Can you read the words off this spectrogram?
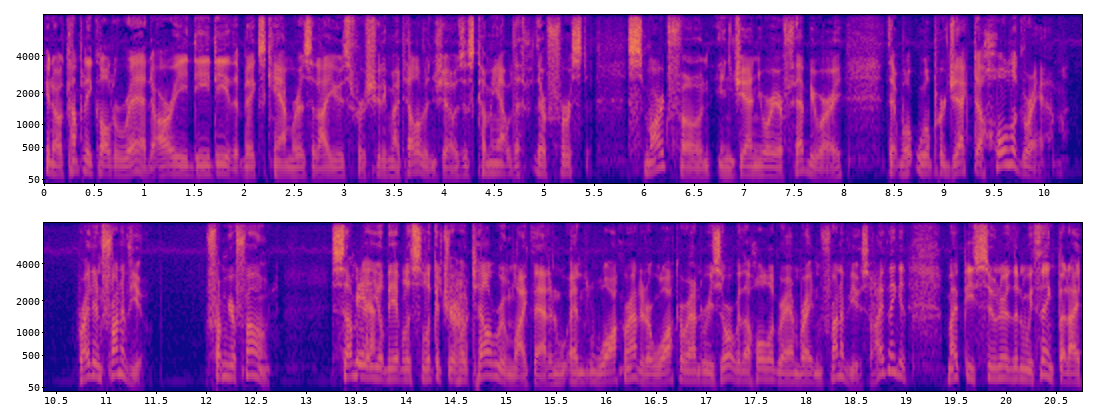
You know, a company called Red R E D D that makes cameras that I use for shooting my television shows is coming out with a, their first smartphone in January or February that will, will project a hologram right in front of you from your phone. Someday Yeah. you'll be able to look at your hotel room like that and, and walk around it or walk around a resort with a hologram right in front of you. So I think it might be sooner than we think, but I,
